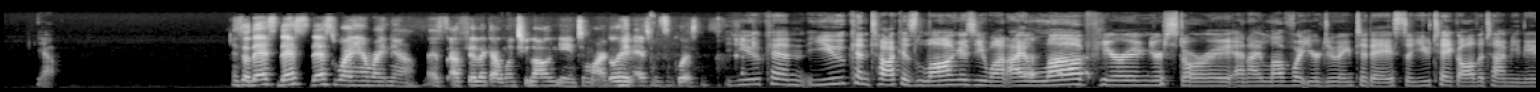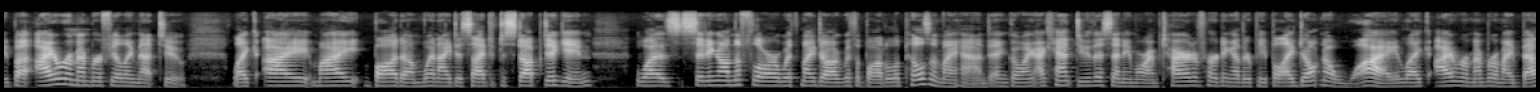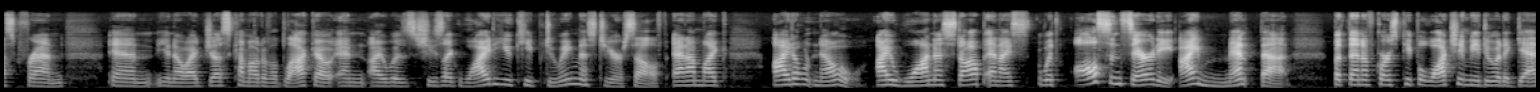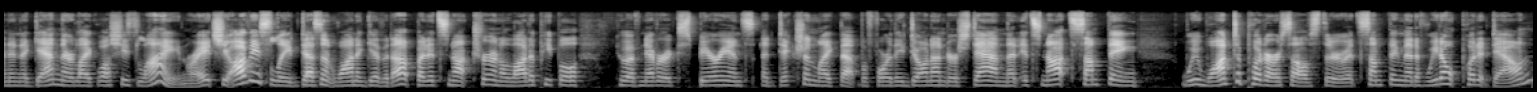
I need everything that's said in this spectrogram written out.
And so that's that's that's where I am right now. That's I feel like I went too long again Tamar. Go ahead and ask me some questions. You can you can talk as long as you want. I love hearing your story and I love what you're doing today. So you take all the time you need. But I remember feeling that too. Like I my bottom when I decided to stop digging was sitting on the floor with my dog with a bottle of pills in my hand and going, I can't do this anymore. I'm tired of hurting other people. I don't know why. Like, I remember my best friend, and, you know, I just come out of a blackout, and I was, she's like, Why do you keep doing this to yourself? And I'm like, I don't know. I want to stop. And I, with all sincerity, I meant that. But then, of course, people watching me do it again and again, they're like, well, she's lying, right? She obviously doesn't want to give it up, but it's not true. And a lot of people who have never experienced addiction like that before, they don't understand that it's not something we want to put ourselves through. It's something that if we don't put it down,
